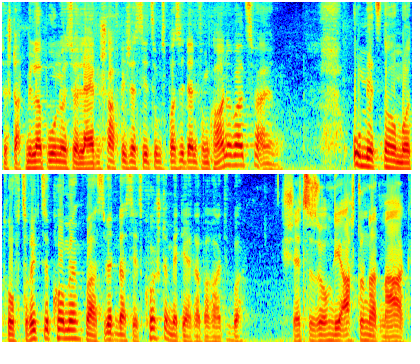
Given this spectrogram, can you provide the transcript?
Der Stadt Millerbrunn ist ja leidenschaftlicher Sitzungspräsident vom Karnevalsverein. Um jetzt noch einmal drauf zurückzukommen, was wird denn das jetzt kosten mit der Reparatur? Ich schätze so um die 800 Mark.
